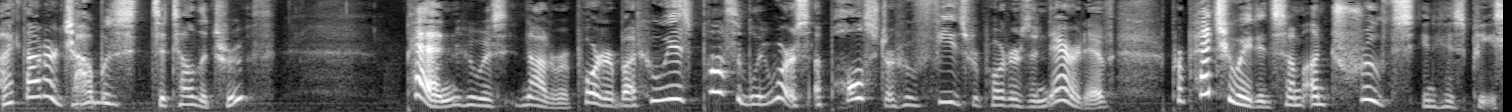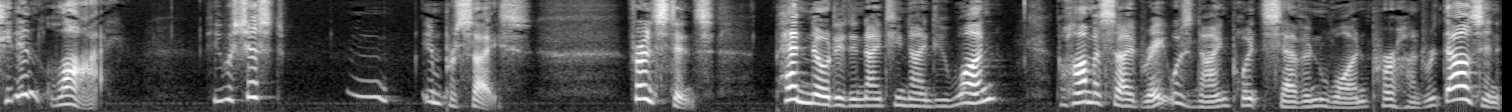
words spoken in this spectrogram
I thought our job was to tell the truth. Penn, who is not a reporter, but who is possibly worse, a pollster who feeds reporters a narrative, perpetuated some untruths in his piece. He didn't lie. He was just mm, imprecise. For instance, Penn noted in 1991 the homicide rate was 9.71 per 100,000,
